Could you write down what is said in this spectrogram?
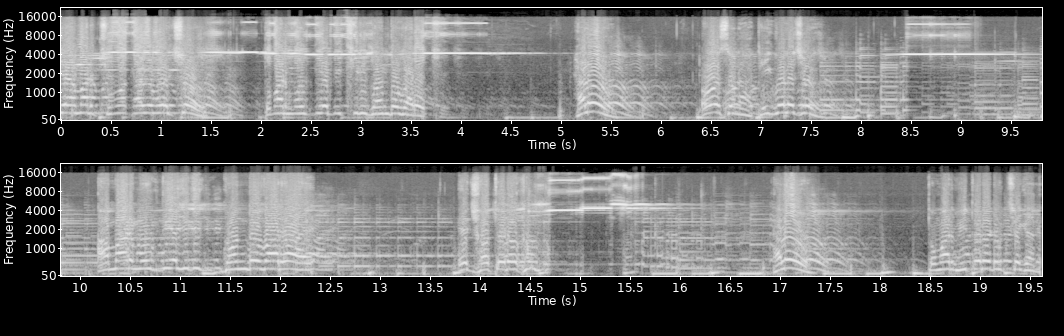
যে আমার চুমো খাবে বলছো? তোমার মুখ দিয়ে বিচ্ছিরি গন্ধ বাড়াচ্ছে হ্যালো ও সোনা, ঠিক বলেছ। আমার মুখ দিয়ে যদি গন্ধ বার হয়, এ যত রকম হ্যালো তোমার ভিতরে ঢুকছে কেন?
